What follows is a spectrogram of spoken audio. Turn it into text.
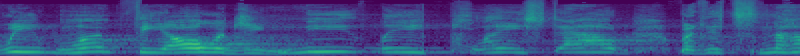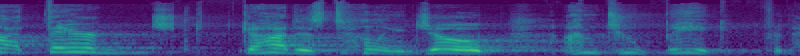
We want theology neatly placed out, but it's not there. God is telling Job, I'm too big for that.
